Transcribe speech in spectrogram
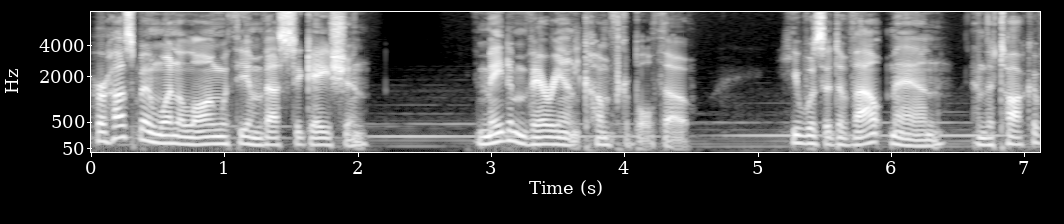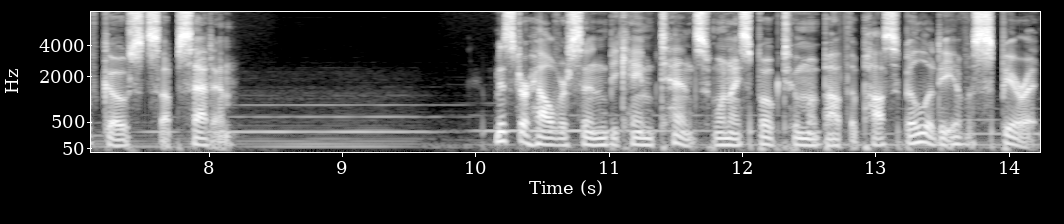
Her husband went along with the investigation. It made him very uncomfortable, though. He was a devout man, and the talk of ghosts upset him. Mr. Halverson became tense when I spoke to him about the possibility of a spirit.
